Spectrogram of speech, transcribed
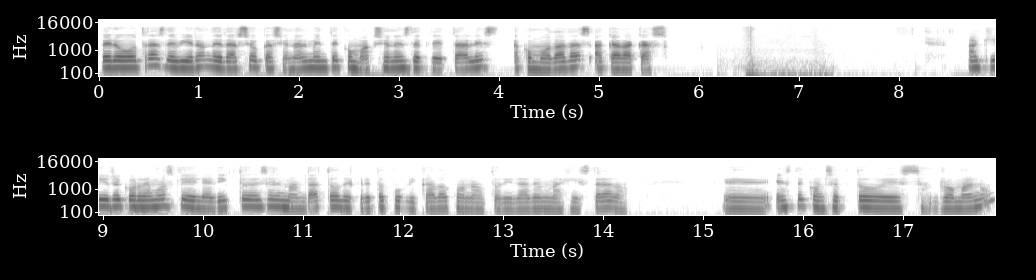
pero otras debieron de darse ocasionalmente como acciones decretales acomodadas a cada caso. Aquí recordemos que el edicto es el mandato decreto publicado con autoridad de un magistrado. Eh, este concepto es romano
